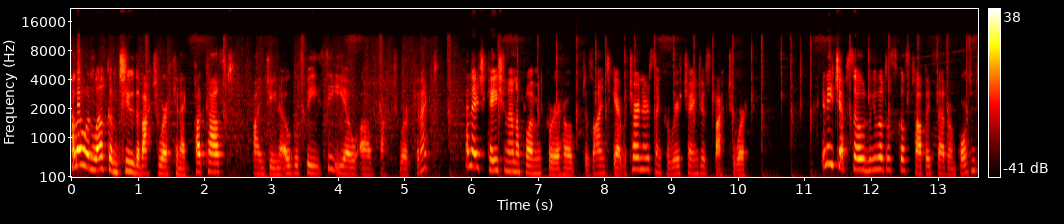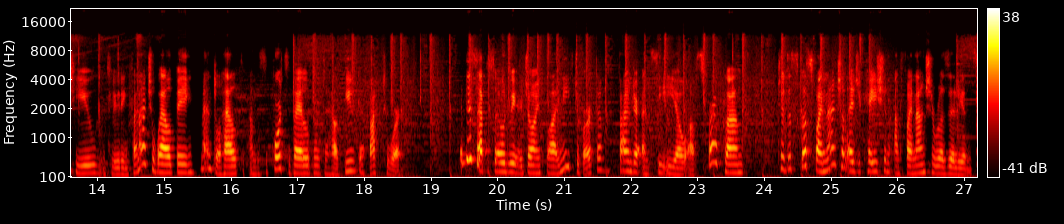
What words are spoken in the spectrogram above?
Hello and welcome to the Back to Work Connect podcast. I'm Gina Oglesby, CEO of Back to Work Connect, an education and employment career hub designed to get returners and career changers back to work. In each episode, we will discuss topics that are important to you, including financial well-being, mental health, and the supports available to help you get back to work. In this episode, we are joined by Niamh Búrca, founder and CEO of SproutPlans, to discuss financial education and financial resilience.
